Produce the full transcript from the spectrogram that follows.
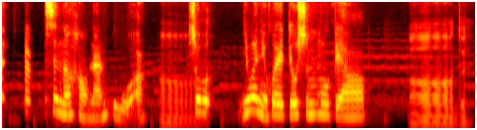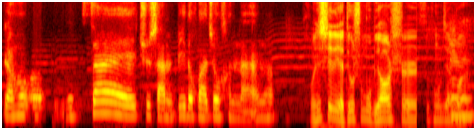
技能好难躲，就因为你会丢失目标。哦，对，然后你再去闪避的话就很难了。魂系列丢失目标是司空见惯，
